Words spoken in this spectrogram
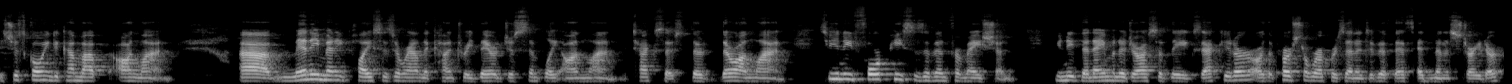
it's just going to come up online. Uh, many, many places around the country, they're just simply online. Texas, they're, they're online. So you need four pieces of information. You need the name and address of the executor or the personal representative, if that's administrator,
